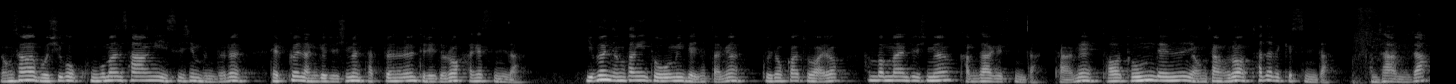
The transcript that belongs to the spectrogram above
영상을 보시고 궁금한 사항이 있으신 분들은 댓글 남겨주시면 답변을 드리도록 하겠습니다. 이번 영상이 도움이 되셨다면 구독과 좋아요 한 번만 해주시면 감사하겠습니다. 다음에 더 도움되는 영상으로 찾아뵙겠습니다. 감사합니다.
